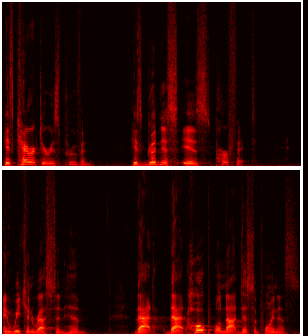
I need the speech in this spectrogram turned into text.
His character is proven. His goodness is perfect, and we can rest in Him. That, that hope will not disappoint us.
